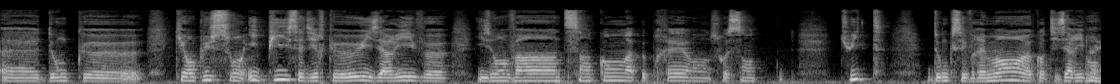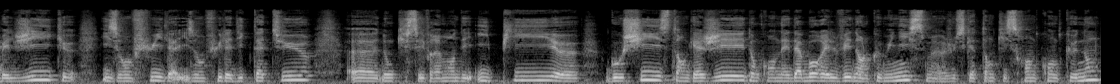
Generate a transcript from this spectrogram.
euh, donc euh, qui en plus sont hippies, c'est-à-dire que eux, ils arrivent, euh, ils ont 25 ans à peu près en 68. Donc c'est vraiment euh, quand ils arrivent en. Belgique, ils ont fui la, ils ont fui la dictature. euh, donc c'est vraiment des hippies euh, gauchistes engagés. Donc on est d'abord élevé dans le communisme jusqu'à temps qu'ils se rendent compte que non.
